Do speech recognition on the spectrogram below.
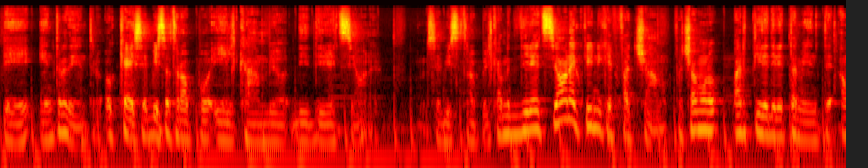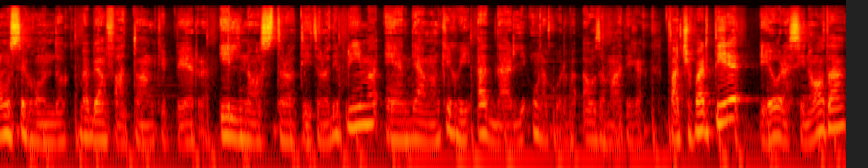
e entra dentro. Ok, si è visto troppo il cambio di direzione si è visto troppo il cambio di direzione, quindi che facciamo? Facciamolo partire direttamente a un secondo, come abbiamo fatto anche per il nostro titolo di prima e andiamo anche qui a dargli una curva automatica. Faccio partire e ora si nota?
